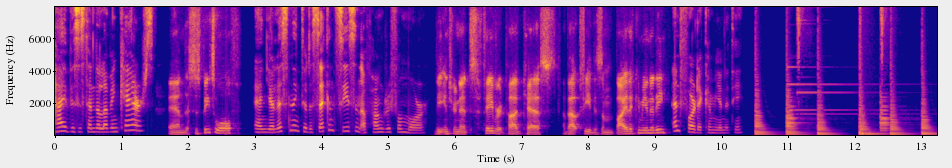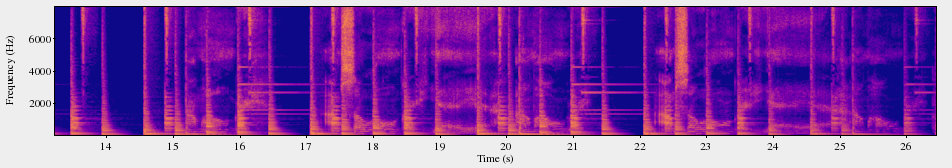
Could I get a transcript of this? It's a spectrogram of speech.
Hi, this is Tender Loving Cares. And this is Pizza Wolf. And you're listening to the second season of Hungry for More, the internet's favorite podcast about feedism by the community and for the community.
